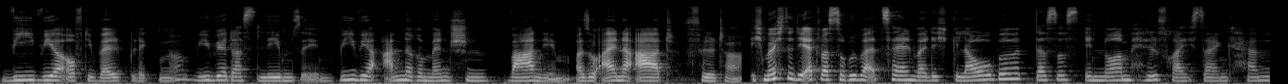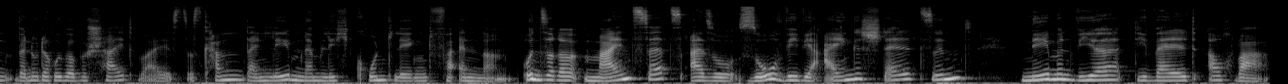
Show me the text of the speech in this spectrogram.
wie wir auf die Welt blicken, ne? wie wir das Leben sehen, wie wir andere Menschen wahrnehmen. Also eine Art Filter. Ich möchte dir etwas darüber erzählen, weil ich glaube, dass es enorm hilfreich sein kann, wenn du darüber Bescheid weißt. Es kann dein Leben nämlich grundlegend verändern. Unsere Mindsets, also so wie wir eingestellt sind, nehmen wir die Welt auch wahr.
